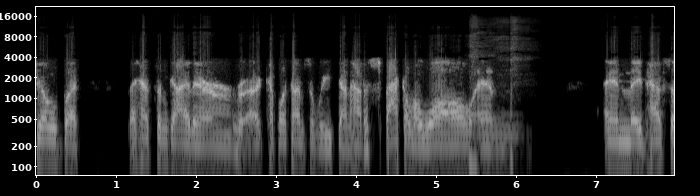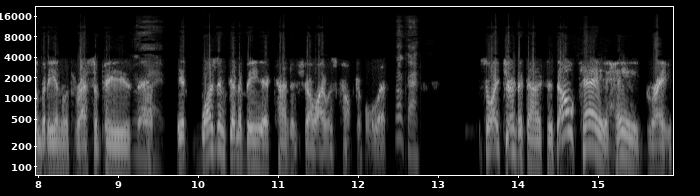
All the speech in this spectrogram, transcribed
show, but they had some guy there a couple of times a week on how to spackle a wall and and they'd have somebody in with recipes. And Right. It wasn't going to be a kind of show I was comfortable with. Okay. So I turned it down. I said, okay, hey, great.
